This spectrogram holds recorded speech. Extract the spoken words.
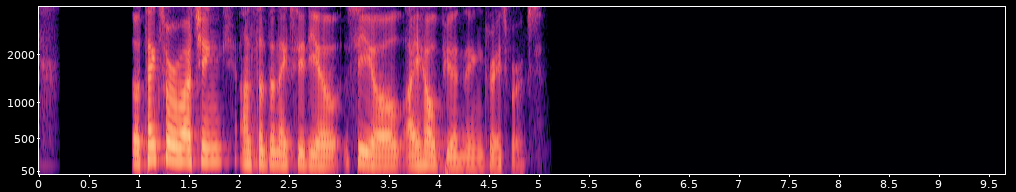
So thanks for watching. Until the next video, see you all. I hope you're doing great works.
